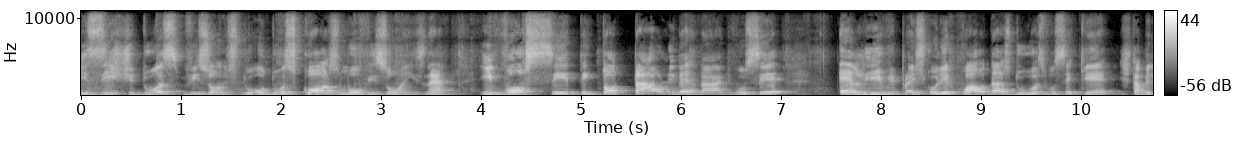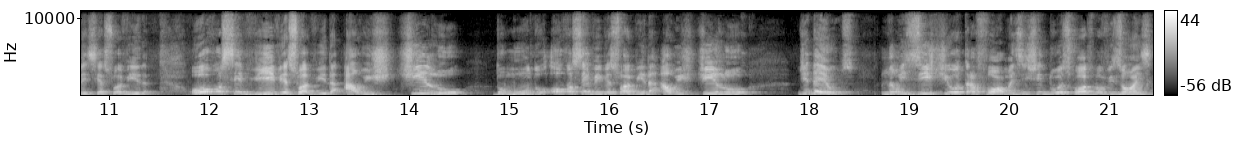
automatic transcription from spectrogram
Existe duas visões, ou duas cosmovisões, né? E você tem total liberdade, você é livre para escolher qual das duas você quer estabelecer a sua vida. Ou você vive a sua vida ao estilo do mundo, ou você vive a sua vida ao estilo de Deus. Não existe outra forma, existem duas cosmovisões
